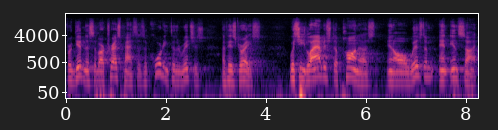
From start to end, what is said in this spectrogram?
forgiveness of our trespasses, according to the riches of His grace, which He lavished upon us in all wisdom and insight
